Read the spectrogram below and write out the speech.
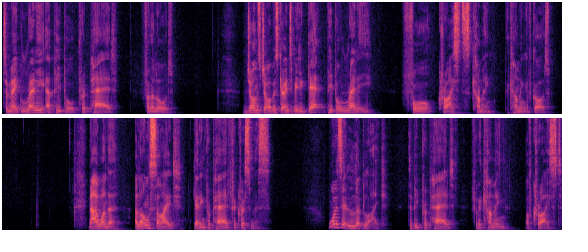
to make ready a people prepared for the Lord. John's job is going to be to get people ready for Christ's coming, the coming of God. Now, I wonder, alongside getting prepared for Christmas, what does it look like to be prepared for the coming of Christ?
